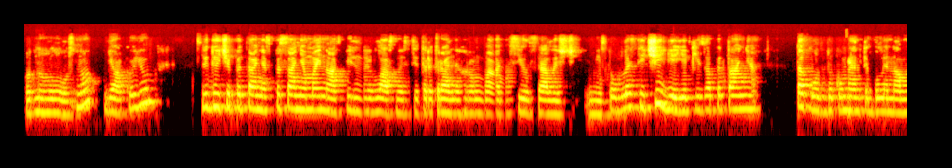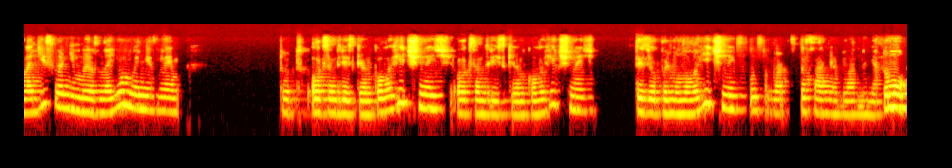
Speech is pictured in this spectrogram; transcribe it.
Одноголосно, дякую. Слідуюче питання списання майна спільної власності територіальних громад сіл, селищ, міст області. Чи є які запитання? Також документи були нам надіслані, ми ознайомлені з ним. Тут Олександрійський онкологічний, Олександрійський онкологічний, фтизіопульмонологічний спосіб списання обладнання. Тому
